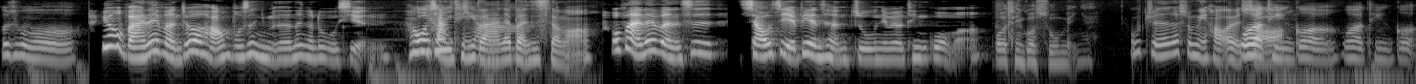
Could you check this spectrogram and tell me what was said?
为什么？因为我本来那本就好像不是你们的那个路线。然后我想听本来那本是什么？我本来那本是小姐变成猪，你们有听过吗？我有听过书名我觉得这书名好耳熟。我有听过，我有听过。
